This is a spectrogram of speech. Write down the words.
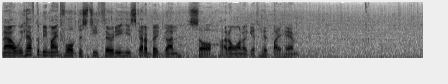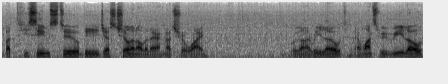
Now, we have to be mindful of this T-30. He's got a big gun, so I don't want to get hit by him. But he seems to be just chilling over there, not sure why. We're gonna reload, and once we reload,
